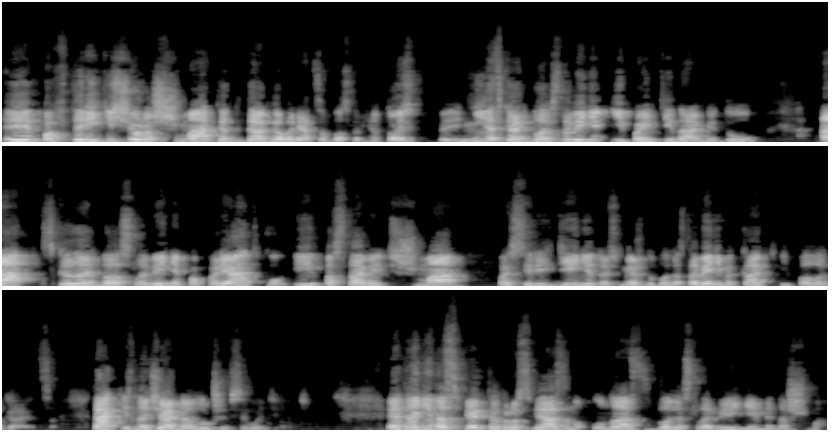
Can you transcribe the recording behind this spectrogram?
э, повторить еще раз Шма, когда говорятся благословения. То есть не сказать благословение и пойти на Амиду, а сказать благословение по порядку и поставить Шма посередине, то есть между благословениями, как и полагается. Так изначально лучше всего делать. Это один аспект, который связан у нас с благословениями на шма.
